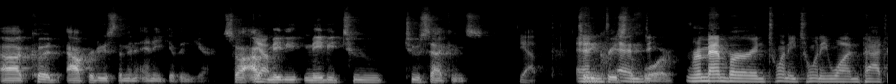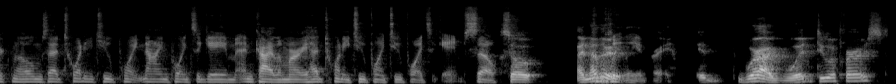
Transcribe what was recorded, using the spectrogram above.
uh, could outproduce them in any given year. So I, yeah. maybe maybe two two seconds. Yeah to and, increase and the floor. Remember in 2021, Patrick Mahomes had 22.9 points a game and Kyler Murray had 22.2 points a game. So, so another completely agree. It, where I would do a first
